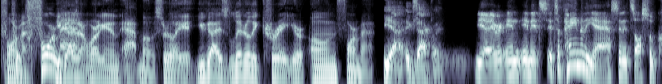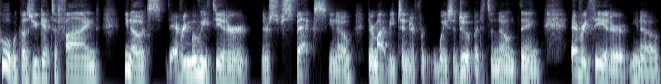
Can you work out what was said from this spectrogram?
format. format. You guys aren't working in Atmos, really. You guys literally create your own format. Yeah, exactly yeah and, and it's it's a pain in the ass and it's also cool because you get to find you know it's every movie theater there's specs you know there might be 10 different ways to do it but it's a known thing every theater you know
